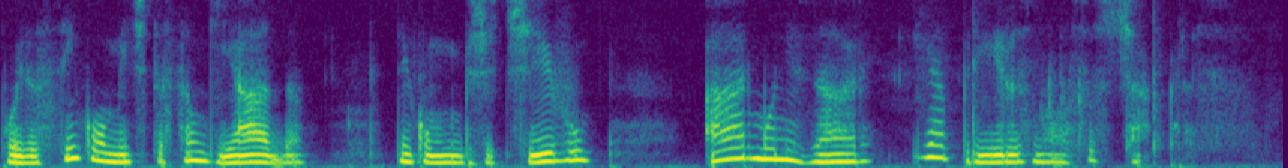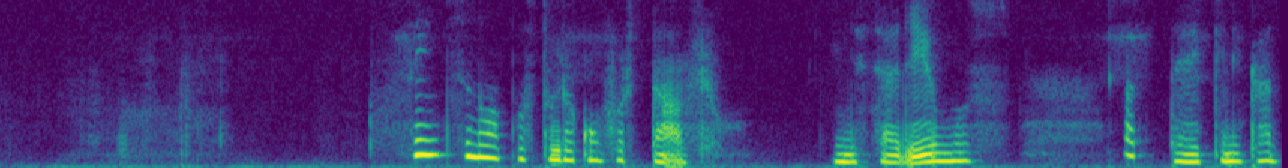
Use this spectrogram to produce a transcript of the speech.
pois, assim como a meditação guiada tem como objetivo harmonizar e abrir os nossos chakras. Sente-se numa postura confortável. Iniciaremos a técnica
